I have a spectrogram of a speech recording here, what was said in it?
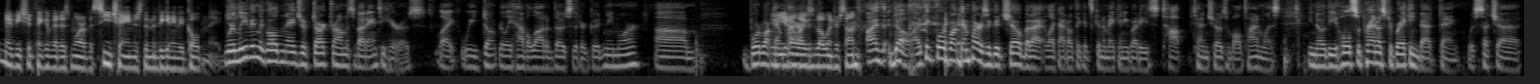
maybe should think of it as more of a sea change than the beginning of the golden age. We're leaving the golden age of dark dramas about antiheroes. Like we don't really have a lot of those that are good anymore. Um, Boardwalk you, you don't Empire. like is- The Winter Sun? I th- no, I think Boardwalk Empire is a good show, but I like I don't think it's going to make anybody's top ten shows of all time list. You know, the whole Sopranos to Breaking Bad thing was such a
